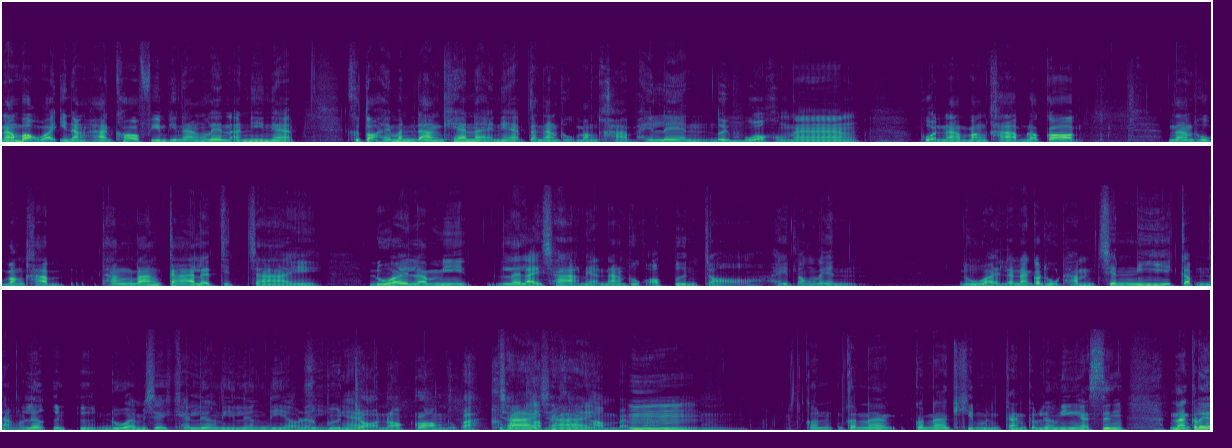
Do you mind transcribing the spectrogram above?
นางบอกว่าอีหนัง hardcore film ที่นางเล่นอันนี้เนี่ยคือต่อให้มันดังแค่ไหนเนี่ยแต่นางถูกบังคับให้เล่นโดยผัวของนาง ผัวนางบังคับแล้วก็นางถูกบังคับทั้งร่างกายและจิตใจด้วยแล้วมีหลาย ๆ ฉากเนี่ยนางถูกเอาปืนจ่อให้ต้องเล่นด้วยแล้วนางก็ถูกทำเช่นนี้กับหนังเรื่องอื่น ๆ ด้วยไม่ใช่แค่เรื่องนี้เรื่องเดียวอะไรคืออย่างปืนเงี้ยจ่อนอกกล้องถูกปะคือใช่บังคับให้เขาใช่ทำแบบนั้น ก็ก็น่าก็น่าคิดเหมือนกันกับเรื่องนี้ไง ซึ่งนางก็เลย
